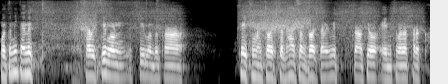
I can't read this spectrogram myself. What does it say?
Mutta mitä nyt? Sä olit silloin, silloin tota 17, 18, niin nyt sä oot jo, ei nyt sanota tarkkaan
